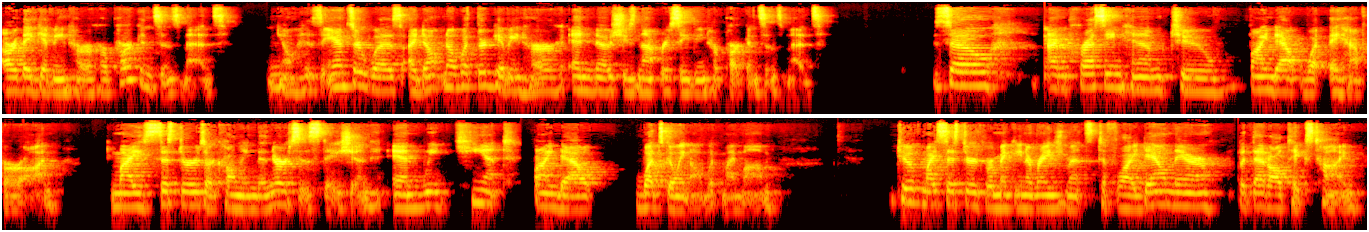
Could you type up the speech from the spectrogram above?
are they giving her her Parkinson's meds? You know, his answer was, I don't know what they're giving her, and no, she's not receiving her Parkinson's meds. So I'm pressing him to find out what they have her on. My sisters are calling the nurses station, and we can't find out what's going on with my mom. two of my sisters were making arrangements to fly down there, but that all takes time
